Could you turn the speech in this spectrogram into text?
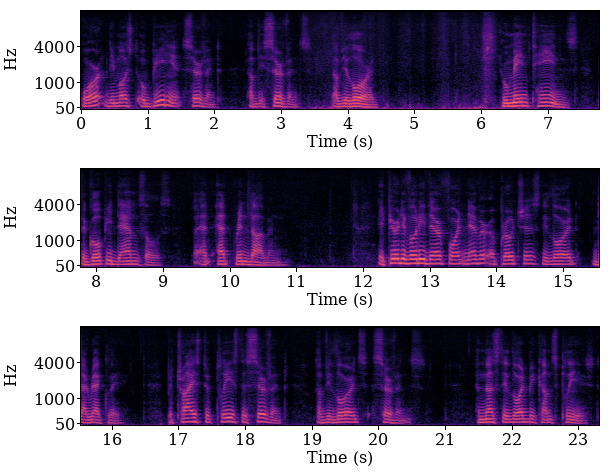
or the most obedient servant of the servants of the Lord, who maintains the Gopi damsels at, at Vrindavan. A pure devotee therefore never approaches the Lord directly, but tries to please the servant of the Lord's servants. And thus the Lord becomes pleased.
